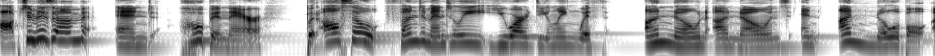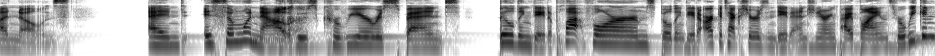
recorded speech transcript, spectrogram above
optimism and hope in there. But also, fundamentally, you are dealing with unknown unknowns and unknowable unknowns. And as someone now whose career was spent building data platforms, building data architectures, and data engineering pipelines where we can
